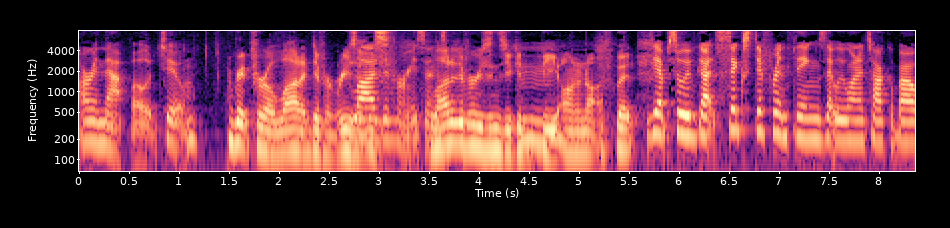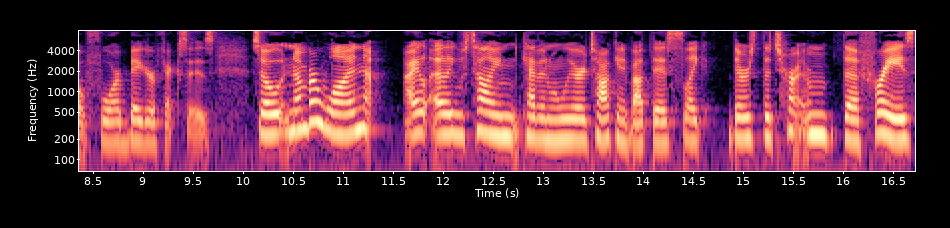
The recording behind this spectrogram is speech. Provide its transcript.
are in that boat too Right, for a lot of different reasons. A lot of different reasons. Mm-hmm. A lot of different reasons you could be on and off. But Yep. So we've got six different things that we want to talk about for bigger fixes. So number one, I, I was telling Kevin when we were talking about this, like there's the term, the phrase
